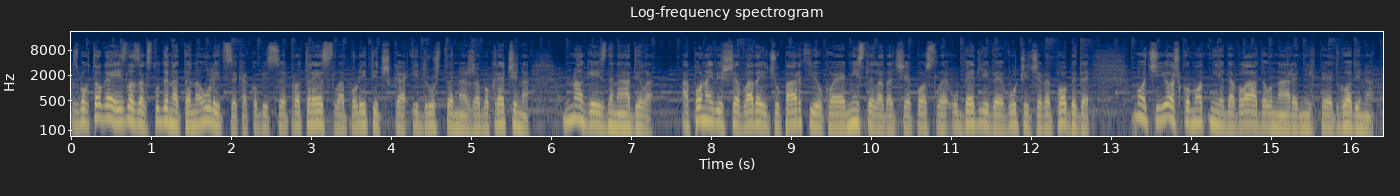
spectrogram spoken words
Zbog toga je izlazak studenta na ulice kako bi se protresla politička i društvena žabokrečina mnoge iznenadila, a ponajviše vladajuću partiju koja je mislila da će posle ubedljive Vučićeve pobede moći još komotnije da vlada u narednih pet godina –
